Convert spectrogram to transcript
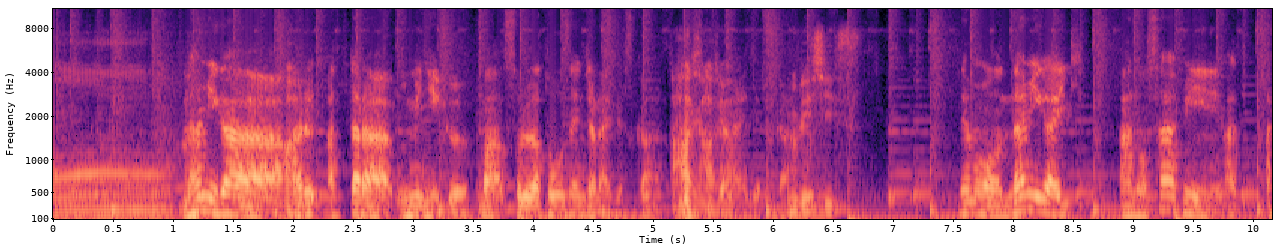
おー波がある、あったら海に行く。まあ、それは当然じゃないですか。はいはい嬉しいじゃないですか。嬉しいです。でも、波があのサーフィンあ明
